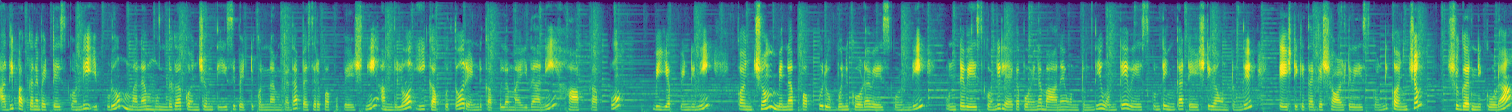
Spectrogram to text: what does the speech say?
అది పక్కన పెట్టేసుకోండి. ఇప్పుడు మనం ముందుగా కొంచెం తీసి పెట్టుకున్నాం కదా పెసరపప్పు పేస్ట్ని. అందులో ఈ కప్పుతో రెండు కప్పుల మైదాని హాఫ్ కప్పు బియ్యపిండిని కొంచెం మినప్పప్పు రుబ్బుని కూడా వేసుకోండి. ఉంటే వేసుకోండి లేకపోయినా బాగానే ఉంటుంది. ఉంటే వేసుకుంటే ఇంకా టేస్టీగా ఉంటుంది. టేస్ట్కి తగ్గ సాల్ట్ వేసుకోండి. కొంచెం షుగర్ని కూడా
